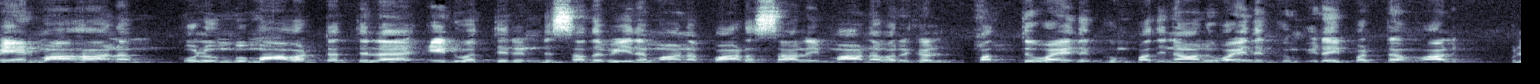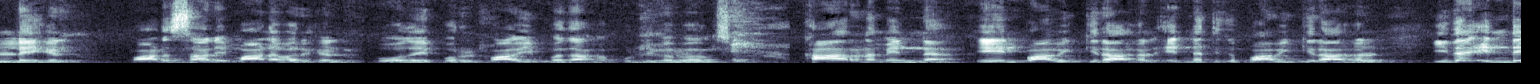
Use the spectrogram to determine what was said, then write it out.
மேல் மாகாணம் கொழும்பு மாவட்டத்தில் எழுபத்தி ரெண்டு சதவீதமான பாடசாலை மாணவர்கள் பத்து வயதுக்கும் பதினாலு வயதுக்கும் இடைப்பட்ட பிள்ளைகள் பாடசாலை மாணவர்கள் போதைப் பொருள் பாவிப்பதாக புள்ளி விவரம் காரணம் என்ன? ஏன் பாவிக்கிறார்கள்? என்னத்துக்கு பாவிக்கிறார்கள்? இதை இந்த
